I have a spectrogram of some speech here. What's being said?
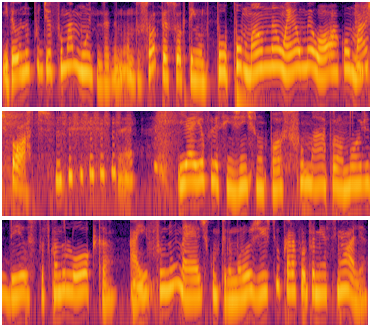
Então eu não podia fumar muito. Não sou uma pessoa que tem um o pulmão não é o meu órgão mais forte. né? E aí eu falei assim, gente, não posso fumar, pelo amor de Deus, estou ficando louca. Aí fui num médico, um pneumologista, e o cara falou para mim assim, olha,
